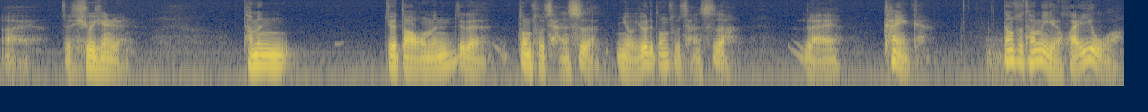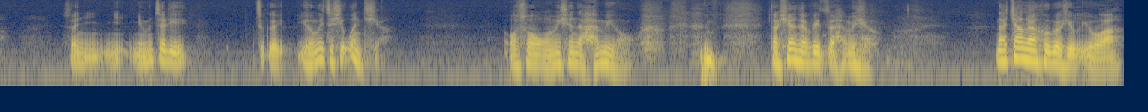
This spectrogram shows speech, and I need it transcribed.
哎，就是修行人，他们。就到我们这个东处禅寺，纽约的东处禅寺啊，来看一看。当初他们也怀疑我，说你你你们这里这个有没有这些问题啊？我说我们现在还没有，到现在为止还没有。那将来会不会有有啊？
